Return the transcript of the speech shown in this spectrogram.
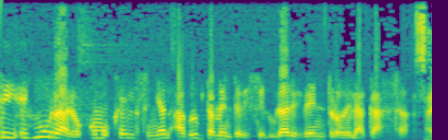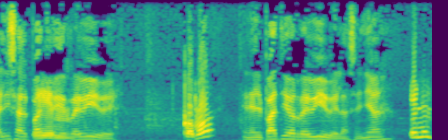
sí, es muy raro cómo cae la señal abruptamente de celulares dentro de la casa. Salís al patio y Em, revive. ¿Cómo? En el patio revive la señal. En el,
